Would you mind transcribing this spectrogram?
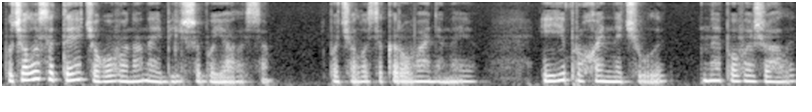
Почалося те, чого вона найбільше боялася. Почалося керування нею. Її прохань не чули, не поважали.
